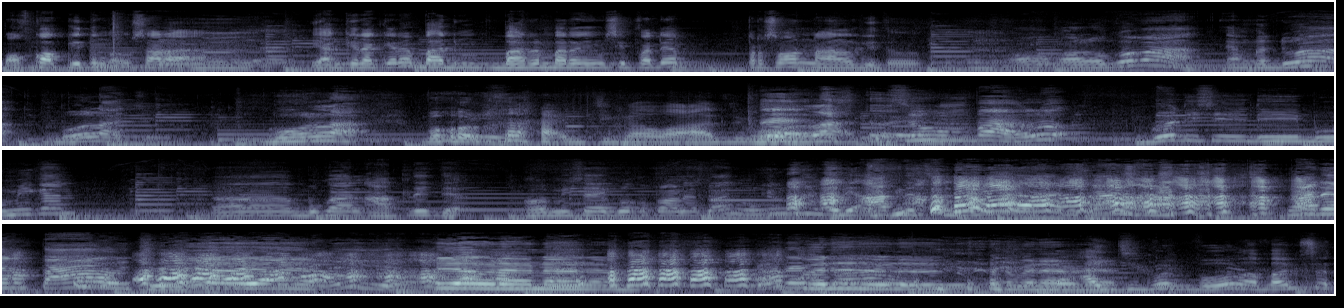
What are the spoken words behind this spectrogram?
pokok gitu nggak usah lah. Hmm. Yang kira-kira bahan- barang-barang yang sifatnya personal gitu. Oh, kalau gua mah yang kedua bola, cuy. Bola. Bola anjing awan. Bola Eh, tuh ya. Sumpah lu gua di si- di bumi kan eh, bukan atlet ya. Kalau misalnya gua ke planet lain mungkin gua jadi atlet sendiri di sana. Nggak ada yang tahu, cuy. Iya, iya, iya. Iya. Iya benar benar. Benar benar benar. Anjing gue bola bangsat.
